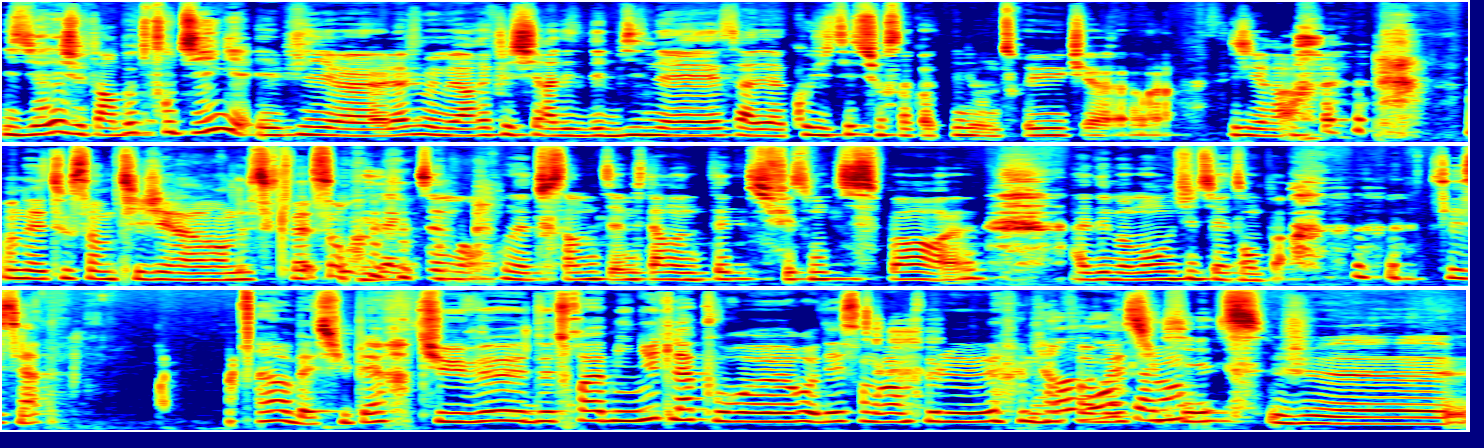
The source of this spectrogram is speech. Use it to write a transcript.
il se dit, allez, je vais faire un peu de footing. Et puis, euh, là, je me mets à réfléchir à des, des business, à, cogiter sur 50 millions de trucs. voilà. C'est Gérard. On a tous un petit Gérard, hein, de toute façon. Exactement. On a tous un petit hamster dans notre tête qui fait son petit sport euh, à des moments où tu t'y attends pas. C'est ça. Ah bah super. Tu veux deux trois minutes là pour euh, redescendre un peu l'information Non, t'inquiète. Je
